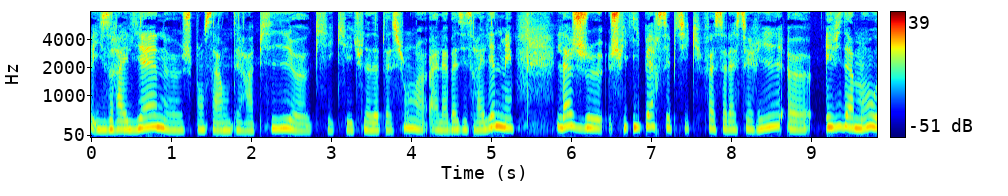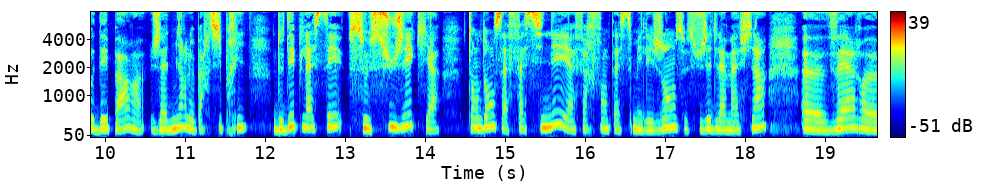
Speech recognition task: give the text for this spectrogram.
israéliennes. Je pense à En thérapie, qui, qui est une adaptation à la base israélienne. Mais là, je, je suis hyper sceptique face à la série. Euh, évidemment, au départ, j'admire le parti pris de déplacer ce sujet qui a tendance à fasciner et à faire fantasmer les gens, ce sujet de la mafia, euh, vers euh,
